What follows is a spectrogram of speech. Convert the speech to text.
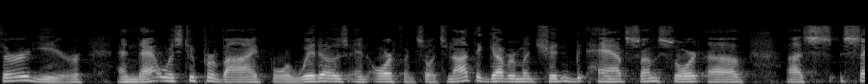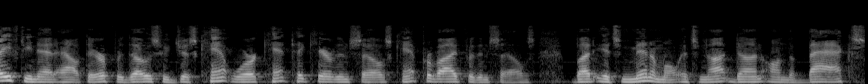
third year, and that was to provide for widows and orphans. So it's not that government shouldn't have some sort of uh, safety net out there for those who just can't work, can't take care of themselves, can't provide for themselves, but it's minimal. It's not done on the backs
